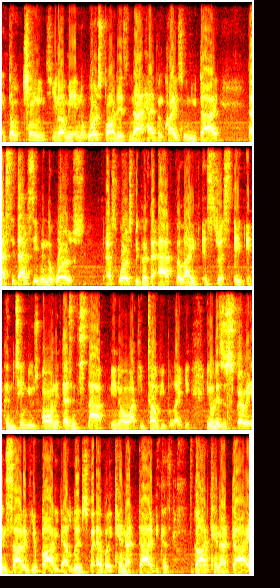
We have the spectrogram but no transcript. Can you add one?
and don't change. You know what I mean? And the worst part is not having Christ when you die. That's that's even the worst that's worse because the afterlife is just it, it continues on. It doesn't stop you know? I keep telling people like you know there's a spirit inside of your body that lives forever. It cannot die because god cannot die.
